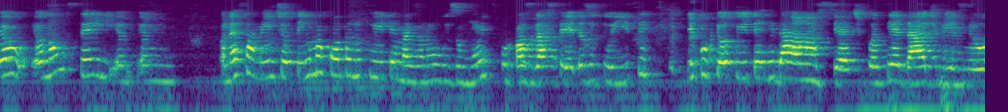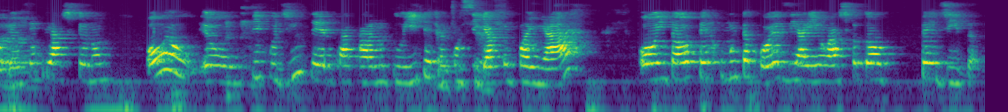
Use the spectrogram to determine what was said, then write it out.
eu, eu não sei, eu- eu- honestamente, eu tenho uma conta no Twitter, mas eu não uso muito por causa das tretas do Twitter e porque o Twitter me dá ânsia, tipo, ansiedade mesmo. Eu, eu sempre acho que eu não. Ou eu, eu fico o dia inteiro com a cara no Twitter É para muito conseguir acompanhar, ou então eu perco muita coisa e aí eu acho que eu tô perdida.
